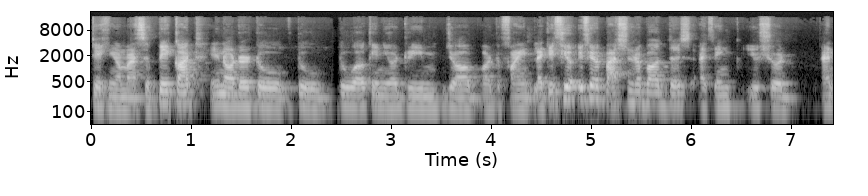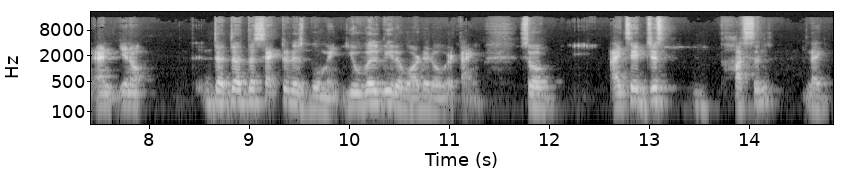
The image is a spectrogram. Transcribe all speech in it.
taking a massive pay cut in order to to to work in your dream job or to find like if you if you're passionate about this, I think you should and and you know the the, the sector is booming. You will be rewarded over time. So I'd say just hustle. Like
